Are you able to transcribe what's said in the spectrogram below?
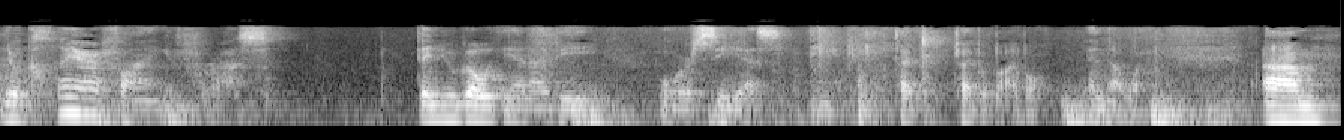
they're clarifying it for us. Then you go with the NIV or CSB type, type of Bible in that way. Um,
